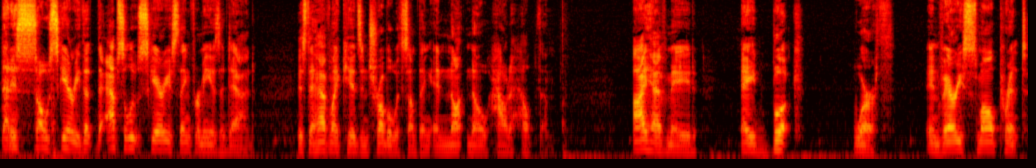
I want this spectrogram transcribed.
That is so scary. The, the absolute scariest thing for me as a dad is to have my kids in trouble with something and not know how to help them. I have made a book worth in very small print,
